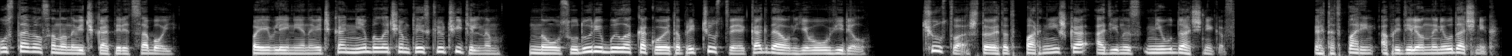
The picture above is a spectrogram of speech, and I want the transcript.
уставился на новичка перед собой. Появление новичка не было чем-то исключительным, но у Судури было какое-то предчувствие, когда он его увидел. Чувство, что этот парнишка один из неудачников. Этот парень определенно неудачник.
